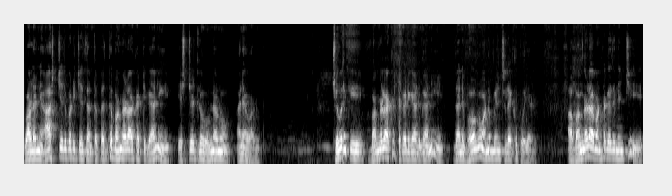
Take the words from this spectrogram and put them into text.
వాళ్ళని ఆశ్చర్యపరిచేంత పెద్ద బంగాళా కట్టి కానీ ఎస్టేట్లో ఉండను అనేవాడు. చివరికి బంగాళా కట్టగడిగాడు కానీ దాని భోగం అనుభవించలేకపోయాడు. ఆ బంగాళా వంటగది నుంచి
